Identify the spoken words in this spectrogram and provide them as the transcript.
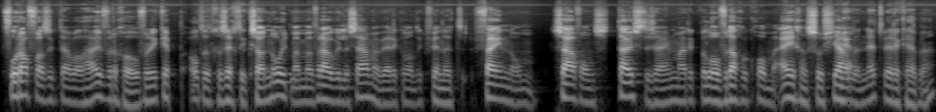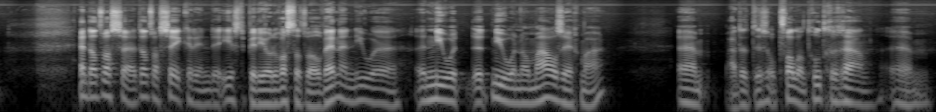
vooraf was ik daar wel huiverig over. Ik heb altijd gezegd, ik zou nooit met mijn vrouw willen samenwerken. Want ik vind het fijn om s'avonds thuis te zijn. Maar ik wil overdag ook gewoon mijn eigen sociale ja. netwerk hebben. En dat was, uh, dat was zeker in de eerste periode was dat wel wennen. Een nieuwe, een nieuwe, het nieuwe normaal, zeg maar. Um, maar dat is opvallend goed gegaan. Um,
